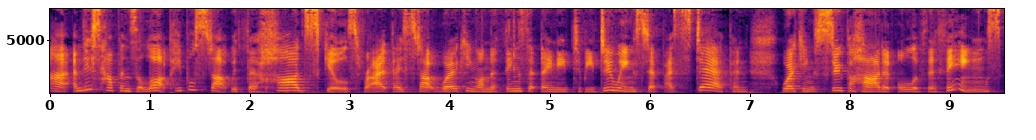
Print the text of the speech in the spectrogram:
uh, and this happens a lot. People start with the hard skills, right? They start working on the things that they need to be doing step by step and working super hard at all of the things.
